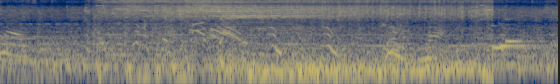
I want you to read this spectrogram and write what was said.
Energize. Who's next?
